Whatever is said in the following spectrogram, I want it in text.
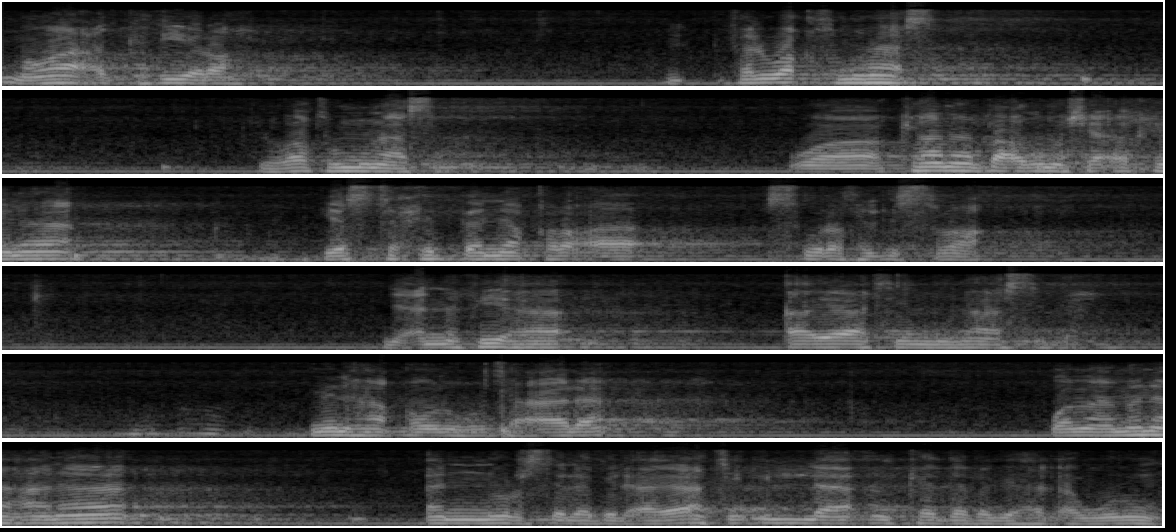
مواعظ كثيرة فالوقت مناسب. الوقت مناسب. وكان بعض مشايخنا يستحب أن يقرأ سورة الإسراء لأن فيها آيات مناسبة. منها قوله تعالى وما منعنا أن نرسل بالآيات إلا أن كذب بها الأولون.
